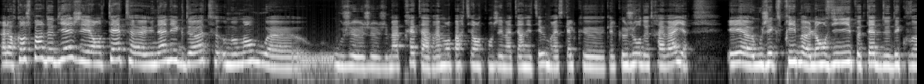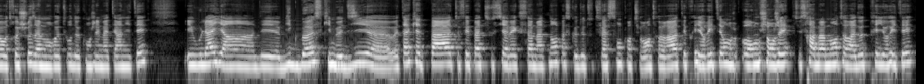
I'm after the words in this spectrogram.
Alors quand je parle de biais, j'ai en tête euh, une anecdote au moment où je m'apprête à vraiment partir en congé maternité, où il me reste quelques quelques jours de travail et où j'exprime l'envie peut-être de découvrir autre chose à mon retour de congé maternité et où là il y a un des big boss qui me dit euh, t'inquiète pas, te fais pas de soucis avec ça maintenant parce que de toute façon quand tu rentreras tes priorités auront changé, tu seras maman, tu auras d'autres priorités.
